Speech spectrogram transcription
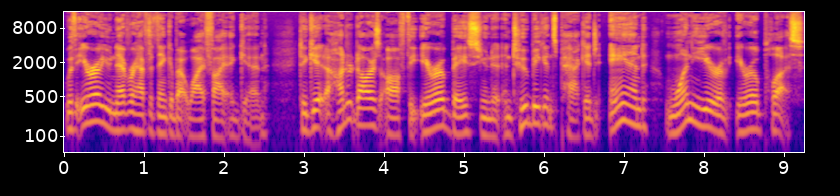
With Eero, you never have to think about Wi Fi again. To get $100 off the Eero base unit and two beacons package and one year of Eero Plus,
